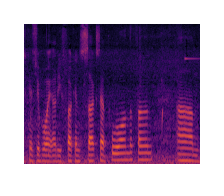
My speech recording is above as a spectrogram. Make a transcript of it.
because your boy Odie fucking sucks at pool on the phone. Um,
